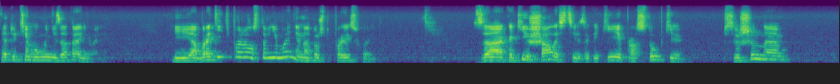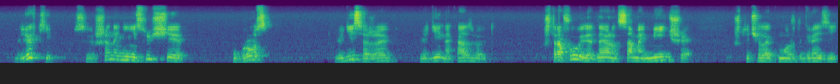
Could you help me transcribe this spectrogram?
Эту тему мы не затрагивали. И обратите, пожалуйста, внимание на то, что происходит. За какие шалости, за какие проступки совершенно легкие, совершенно не несущие угроз. Людей сажают, людей наказывают. Штрафуют, это, наверное, самое меньшее, что человек может грозить.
